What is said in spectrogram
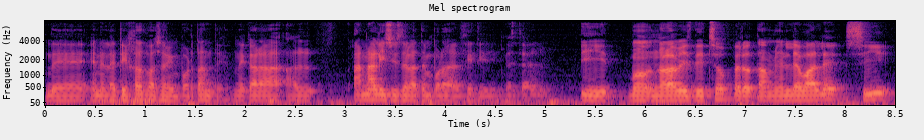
de- en el Etihad va a ser importante de cara al análisis de la temporada del City este año. Y bueno, no lo habéis dicho, pero también le vale si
